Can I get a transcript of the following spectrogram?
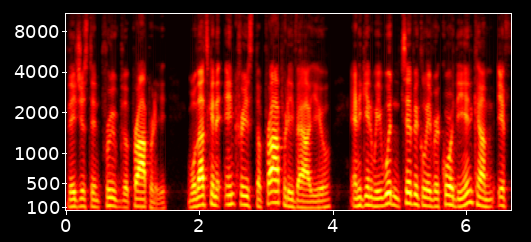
They just improved the property. Well, that's going to increase the property value. And again, we wouldn't typically record the income if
